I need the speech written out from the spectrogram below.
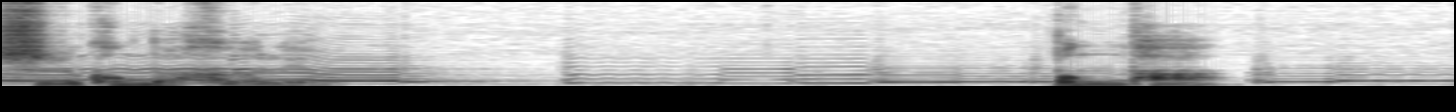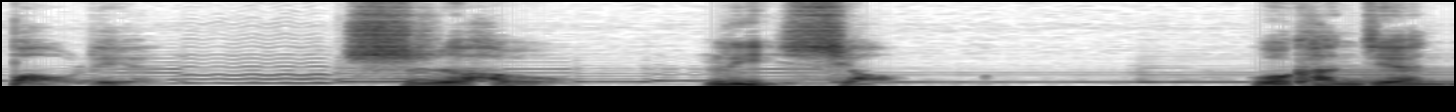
时空的河流，崩塌，爆裂。狮吼，厉笑。我看见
